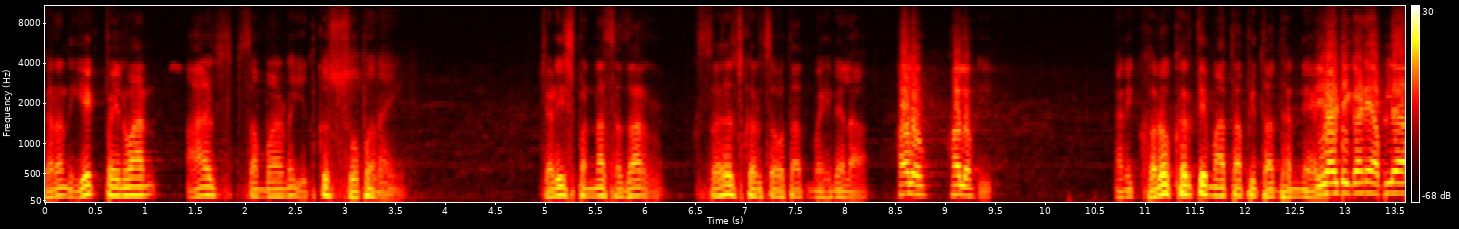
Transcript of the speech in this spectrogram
कारण एक पैलवान आज सांभाळणं इतकं सोपं नाही. चाळीस पन्नास हजार सहज खर्च होतात महिन्याला. Hello hello. आणि खरोखर ते माता पिता धन्य आहे या ठिकाणी आपल्या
